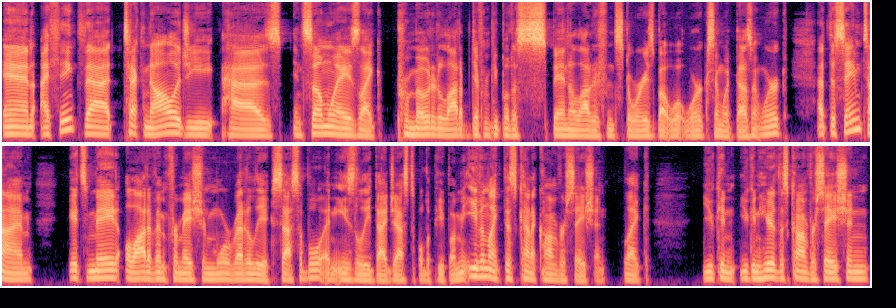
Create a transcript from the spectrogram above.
And I think that technology has, in some ways, like promoted a lot of different people to spin a lot of different stories about what works and what doesn't work. At the same time, it's made a lot of information more readily accessible and easily digestible to people. I mean, even like this kind of conversation, like you can you can hear this conversation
